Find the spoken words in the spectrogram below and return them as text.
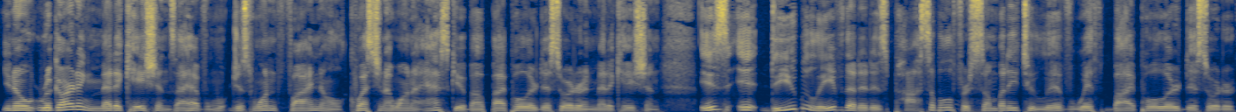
You know, regarding medications, I have w- just one final question I want to ask you about bipolar disorder and medication. Is it do you believe that it is possible for somebody to live with bipolar disorder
